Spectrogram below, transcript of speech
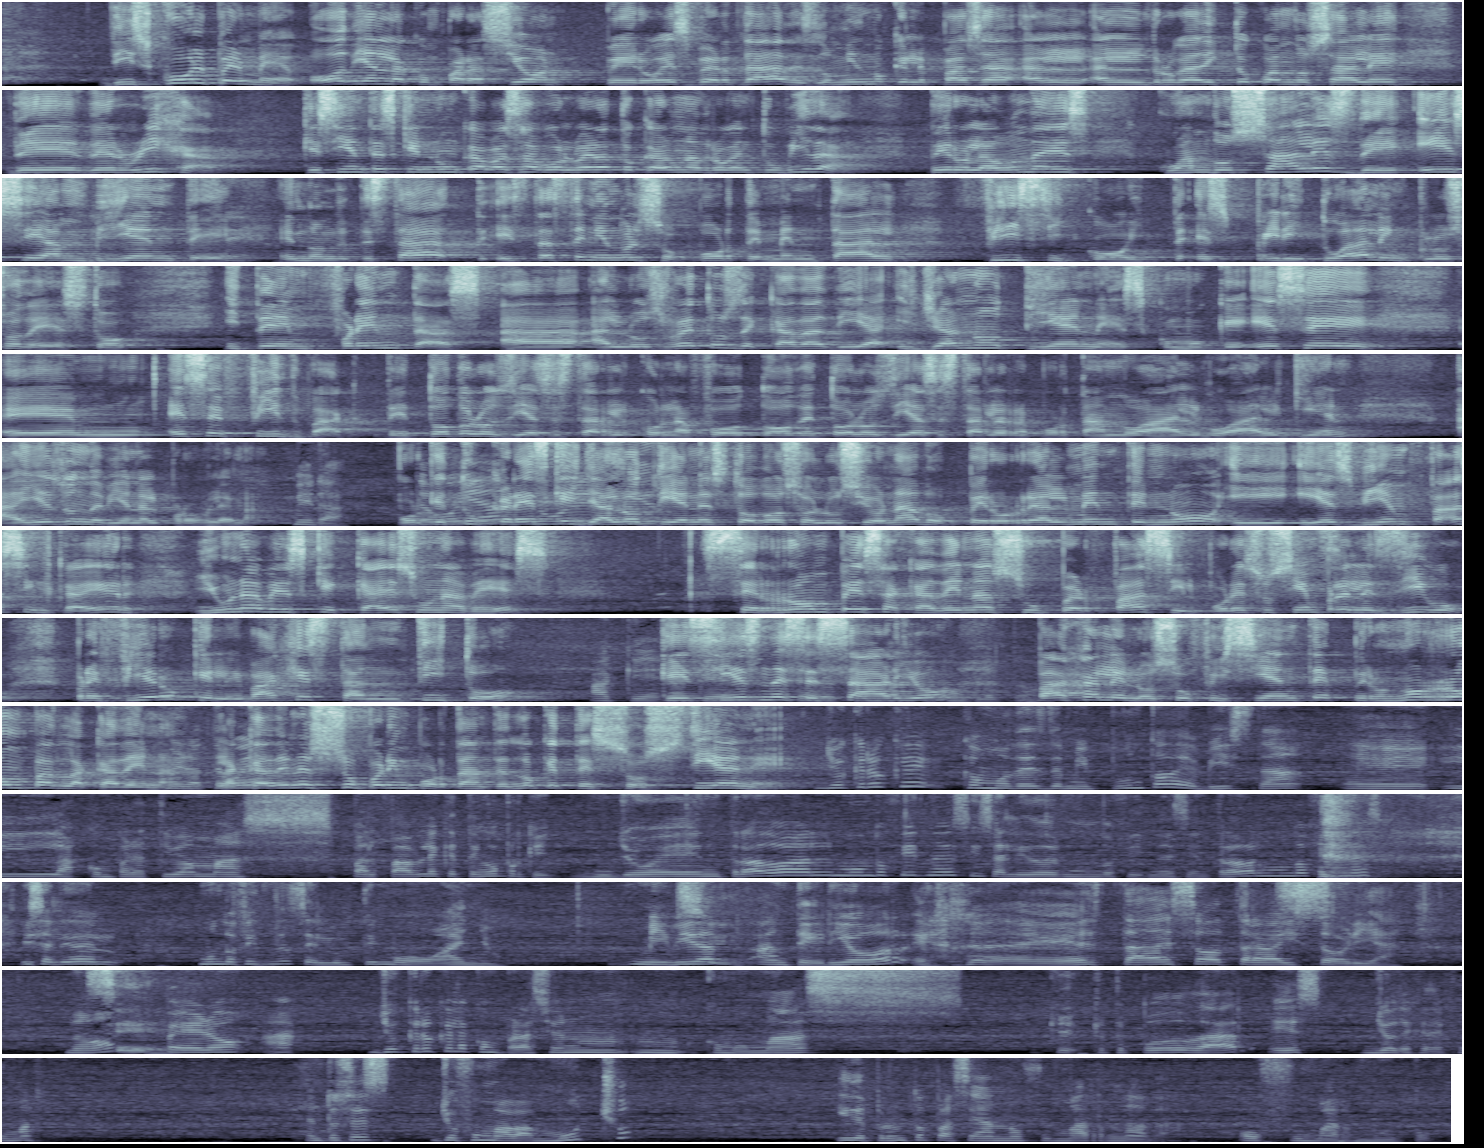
discúlpenme, odian la comparación, pero es verdad, es lo mismo que le pasa al, al drogadicto cuando sale de, de rehab. que sientes que nunca vas a volver a tocar una droga en tu vida. Pero la onda es cuando sales de ese ambiente en donde te está, estás teniendo el soporte mental, físico y espiritual incluso de esto, y te enfrentas a, los retos de cada día y ya no tienes como que ese, em, ese feedback de todos los días estar con la foto, de todos los días estarle reportando algo a alguien, ahí es donde viene el problema. Mira. Porque tú crees que ya lo tienes todo solucionado, pero realmente no, y, y es bien fácil caer. Y una vez que caes una vez, se rompe esa cadena súper fácil. Por eso siempre les digo, prefiero que le bajes tantito. Que, si es necesario, bájale lo suficiente, pero no rompas la cadena. la cadena es súper importante, es lo que te sostiene. Yo creo que como desde mi punto de vista, eh, la comparativa más palpable que tengo, porque yo he entrado al mundo fitness y salido del mundo fitness, y entrado al mundo fitness y salido del mundo fitness el último año mi vida anterior, esta es otra historia, ¿no? Pero ah, yo creo que la comparación como más que, te puedo dar es yo dejé de fumar. Entonces yo fumaba mucho y de pronto pasé a no fumar nada o fumar muy poco.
